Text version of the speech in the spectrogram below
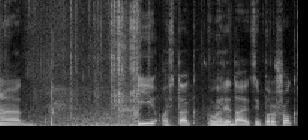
Е, І ось так виглядає цей порошок.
